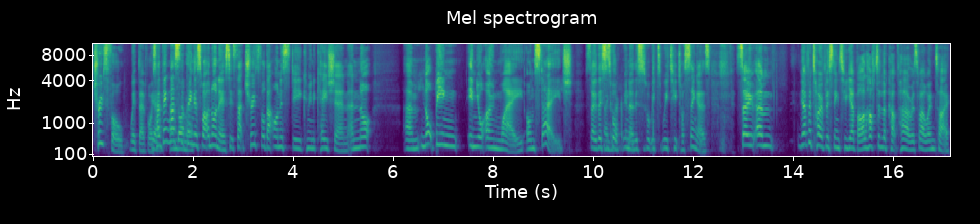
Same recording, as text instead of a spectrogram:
truthful with their voice i think that's the thing as well and honest it's that truthful that honesty communication and not um, not being in your own way on stage. So this is what you know. This is what we we teach our singers. So um, never tire of listening to Yebba. I'll have to look up her as well, won't I?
